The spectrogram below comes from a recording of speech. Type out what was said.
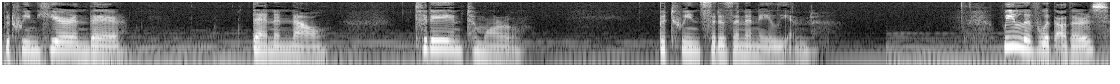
between here and there, then and now, today and tomorrow, between citizen and alien. We live with others,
